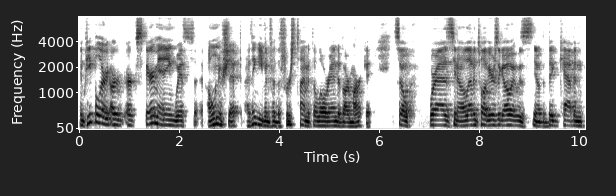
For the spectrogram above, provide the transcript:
And people are, are, are, experimenting with ownership, I think, even for the first time at the lower end of our market. So, whereas, you know, 11, 12 years ago, it was, you know, the big cabin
